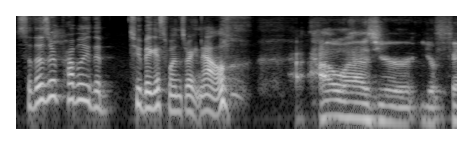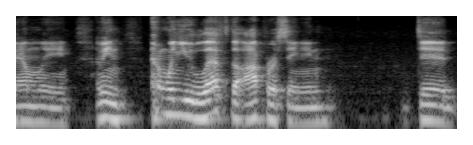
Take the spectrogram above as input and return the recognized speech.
So those are probably the two biggest ones right now. How has your your family i mean when you left the opera singing did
